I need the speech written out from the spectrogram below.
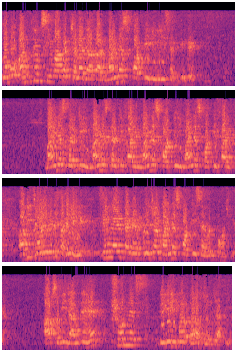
तो वो अंतिम सीमा तक चला जाता है। Minus forty degree centigrade. Minus thirty minus thirty five, minus forty minus forty five. अभी थोड़े दिन पहले फिनलैंड का टेम्परेचर माइनस फोर्टी सेवन पहुँच गया। आप सभी जानते हैं, शून्य डिग्री पर बर्फ़ जम जाती है।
